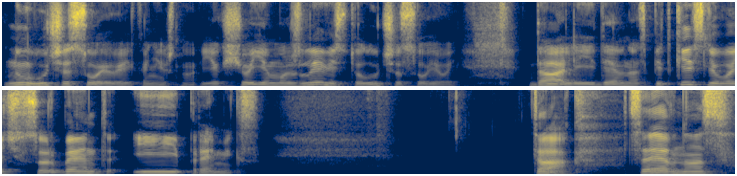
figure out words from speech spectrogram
ну, лучше соєвий, звісно. Якщо є можливість, то лучше соєвий. Далі йде в нас підкислювач, сорбент і премікс. Так, це в нас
